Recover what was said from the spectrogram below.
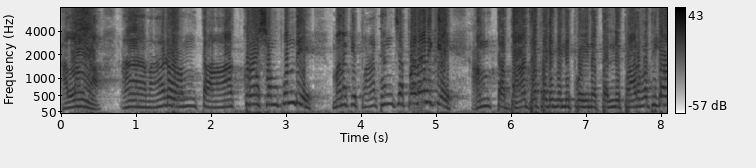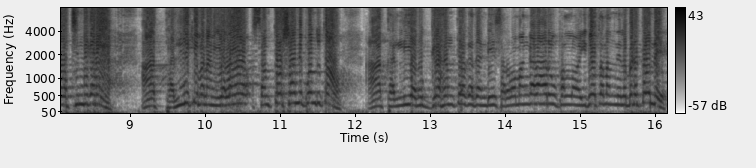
అలా ఆనాడు అంత ఆక్రోశం పొంది మనకి పాఠం చెప్పడానికి అంత బాధపడి వెళ్ళిపోయిన తల్లి పార్వతిగా వచ్చింది కదా. ఆ తల్లికి మనం ఎలా సంతోషాన్ని పొందుతాం? ఆ తల్లి అనుగ్రహంతో కదండి సర్వమంగళారూపంలో ఐదోతనం నిలబెడుతోంది.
